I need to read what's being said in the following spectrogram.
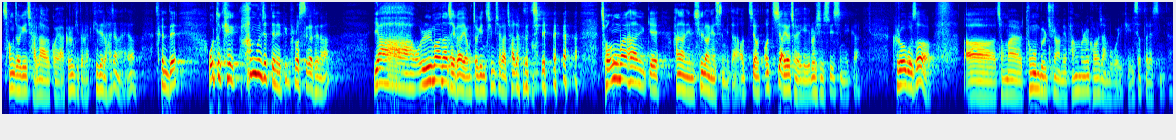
성적이 잘 나올 거야. 그런 기도를, 기대를 하잖아요. 근데 어떻게 한 문제 때문에 B 플러스가 되나? 야, 얼마나 제가 영적인 침체가 찾아오든지 정말 하나님께 하나님 실망했습니다. 어찌 어찌하여 저에게 이러실 수 있습니까? 그러고서 아, 정말 두문불출하며 방문을 걸어 잠그고 이렇게 있었더랬습니다.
